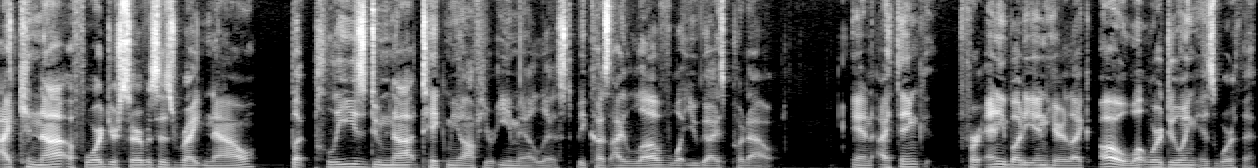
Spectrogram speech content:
I cannot afford your services right now, but please do not take me off your email list because I love what you guys put out. And I think for anybody in here, like, oh, what we're doing is worth it.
